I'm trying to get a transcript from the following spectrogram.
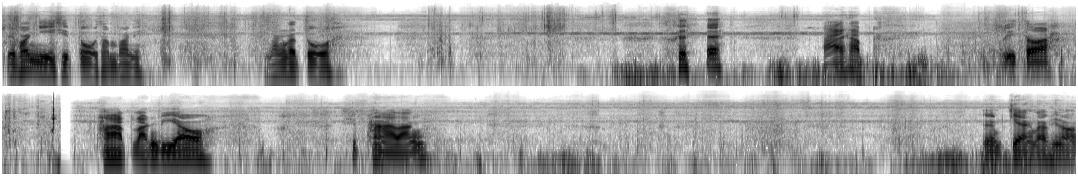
เดี๋ยวพ่อยีสิบตัวทำบ่นี่หลังละตัวไปครับรีต่อพาดหลังเดียวสิบห้าหลังเริ่มแจงแล้วพี่น้อง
